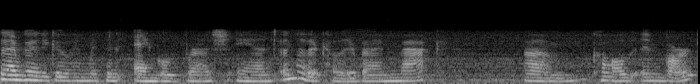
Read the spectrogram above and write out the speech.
Then I'm going to go in with an angled brush and another color by MAC um, called Embark.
